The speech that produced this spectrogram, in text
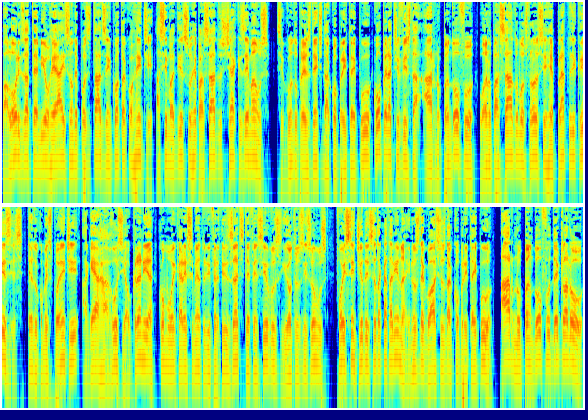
Valores até mil reais são depositados em conta corrente. Acima disso, repassados cheques em mãos. Segundo o presidente da Cooper Itaipu, cooperativista Arno Pandolfo, o ano passado mostrou-se repleto de crises, tendo como expoente a guerra Rússia-Ucrânia, como o encarecimento de fertilizantes defensivos e outros insumos, foi sentido em Santa Catarina e nos negócios da Cooper Itaipu. Arno Pandolfo declarou:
